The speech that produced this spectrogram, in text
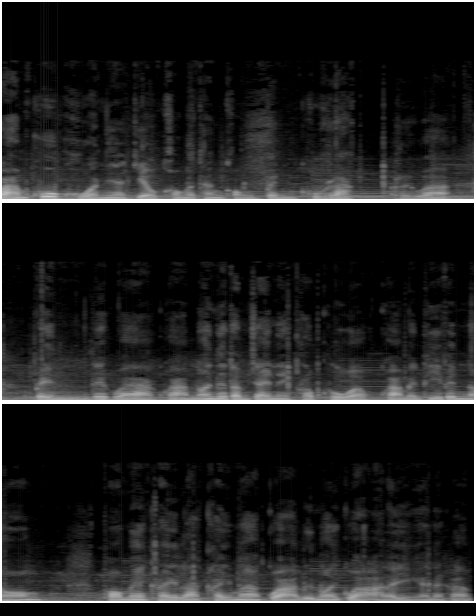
ความคู่ควรเนี่ยเกี่ยวข้องกับทั้งของเป็นคู่รัก หรือว่าเป็นเรียกว่าความน้อยเนื้อต่ำใจในครอบครัว ความเป็นพี่เป็นน้อง พ่อแม่ใครรักใครมากกว่า หรือน้อยกว่าอะไรอย่างเงี้ยนะครับ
